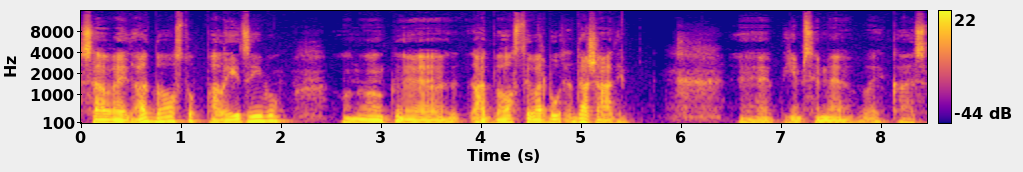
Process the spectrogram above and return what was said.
savu veidu atbalstu, palīdzību, un, un e, atbalsti var būt dažādi. E, Piemēram, e, kā es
